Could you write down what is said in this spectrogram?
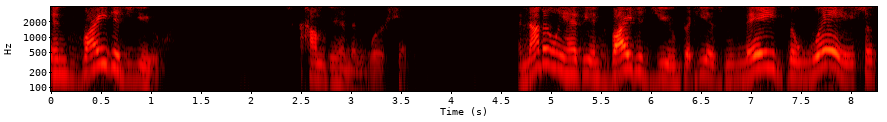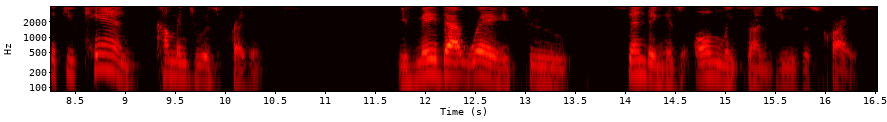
invited you to come to Him in worship. And not only has He invited you, but He has made the way so that you can come into His presence. He's made that way through sending His only Son, Jesus Christ,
